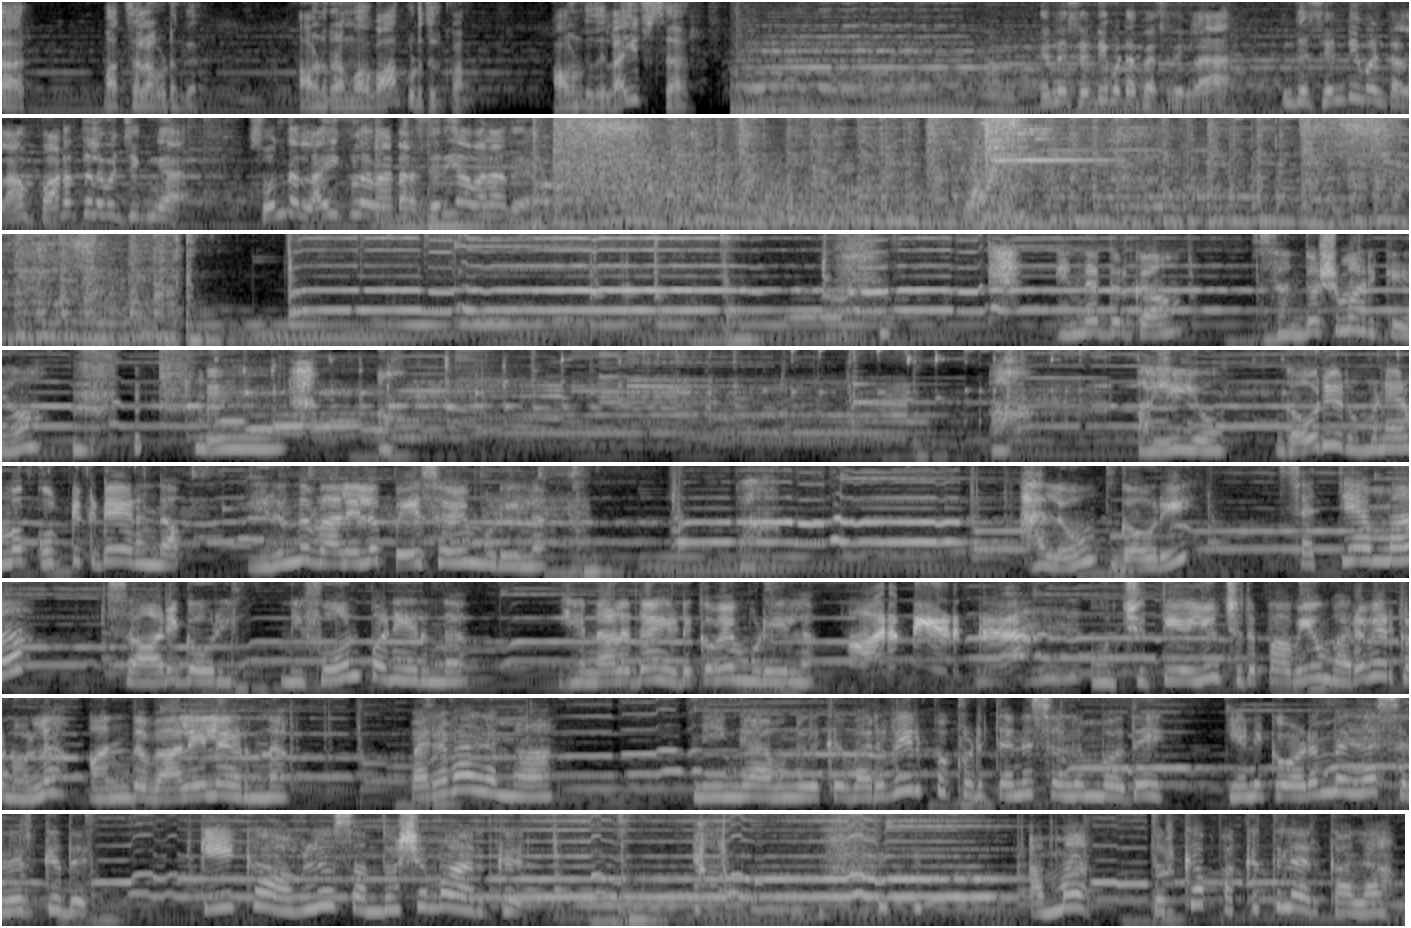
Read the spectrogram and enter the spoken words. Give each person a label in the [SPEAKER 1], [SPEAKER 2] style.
[SPEAKER 1] Sir மத்தெல்லாம் விடுங்க. அவனுக்கு நம்ம வாக்கு கொடுத்துருக்கோம். அவனுக்கு இது லைஃப் சார்.
[SPEAKER 2] என்ன சென்டிமெண்டா பேசுறீங்களா? இந்த சென்டிமெண்ட் எல்லாம் படத்துல வச்சுக்கங்க. சொந்த லைஃப்ல வேண்டாம் சரியா வராது.
[SPEAKER 3] என்ன துர்கா? சந்தோஷமா இருக்கியா? ஐயோ கௌரி ரொம்ப நேரமா கூப்பிட்டுக்கிட்டே இருந்தா. இருந்த வேலையில பேசவே முடியல. ஹலோ கௌரி?
[SPEAKER 4] சத்யாம்மா?
[SPEAKER 3] சாரி கௌரி. நீ ஃபோன் பண்ணியிருந்த. என்னாலதான் எடுக்கவே முடியல. ஆரத்தி எடுத்து? உன் சித்தியையும் சித்தப்பாவையும் வரவேற்கணும்ல? அந்த வேலையில இருந்தேன்.
[SPEAKER 4] பரவாயில்லம்மா. நீங்க அவங்களுக்கு வரவேற்பு கொடுத்தேன்னு சொல்லும்போதே எனக்கு உடம்பெல்லாம் சிலிர்க்குது. கேட்க அவ்வளோ சந்தோஷமா இருக்கு. அம்மா துர்கா பக்கத்துல இருக்காளா?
